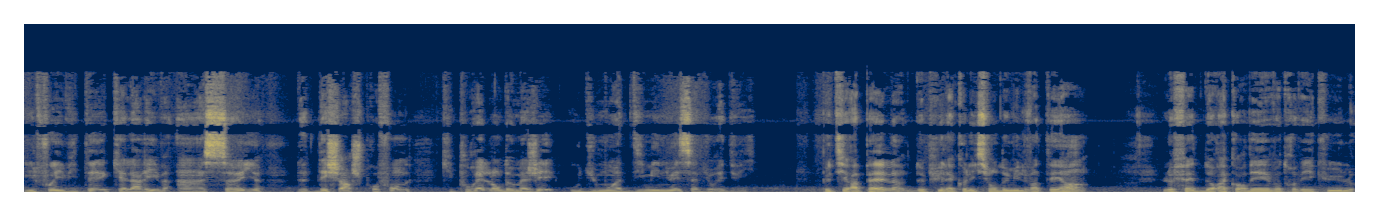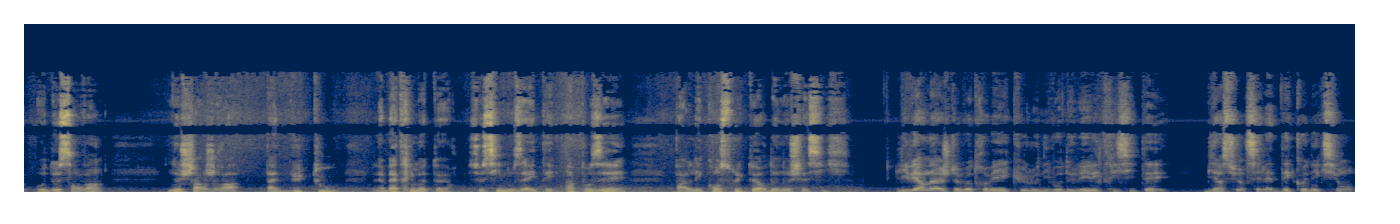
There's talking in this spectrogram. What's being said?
il faut éviter qu'elle arrive à un seuil de décharge profonde qui pourrait l'endommager ou du moins diminuer sa durée de vie. Petit rappel, depuis la collection 2021, le fait de raccorder votre véhicule au 220 ne chargera pas du tout la batterie moteur. Ceci nous a été imposé par les constructeurs de nos châssis. L'hivernage de votre véhicule au niveau de l'électricité, bien sûr, c'est la déconnexion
